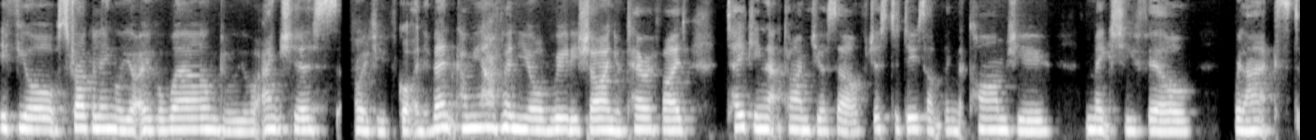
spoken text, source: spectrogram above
If you're struggling or you're overwhelmed or you're anxious, or if you've got an event coming up and you're really shy and you're terrified, taking that time to yourself just to do something that calms you, makes you feel relaxed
